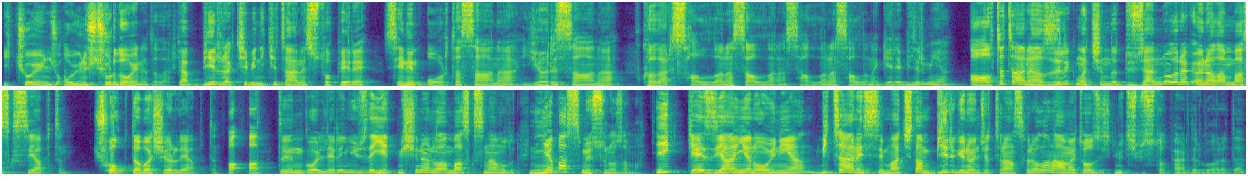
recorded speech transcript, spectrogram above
İki oyuncu oyunu şurada oynadılar. Ya bir rakibin iki tane stoperi senin orta sahana, yarı sahana bu kadar sallana sallana sallana sallana gelebilir mi ya? 6 tane hazırlık maçında düzenli olarak ön alan baskısı yaptın. Çok da başarılı yaptın. A- attığın gollerin %70'ini ön alan baskısından buldun. Niye basmıyorsun o zaman? İlk kez yan yana oynayan bir tanesi maçtan bir gün önce transfer olan Ahmet Ozic. Müthiş bir stoperdir bu arada.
